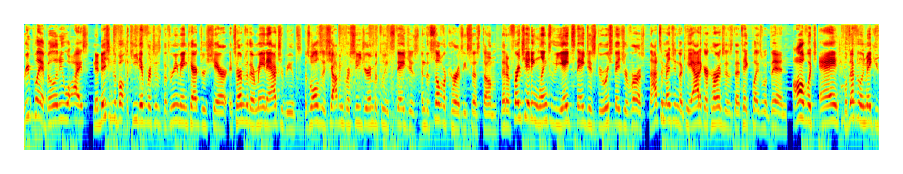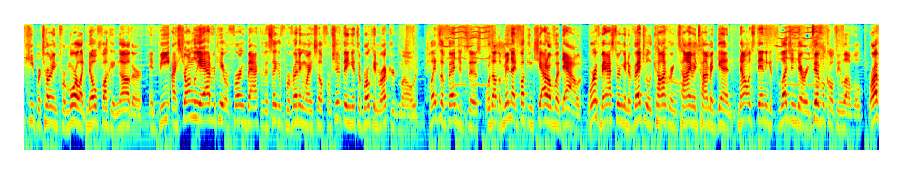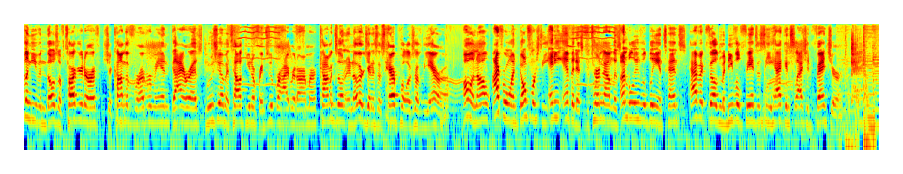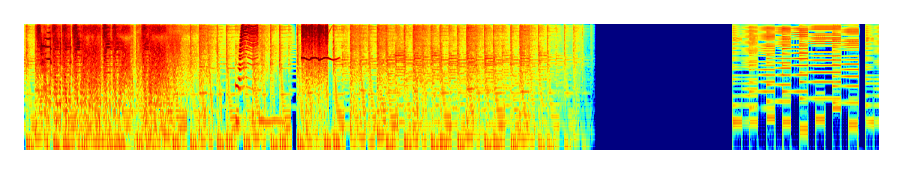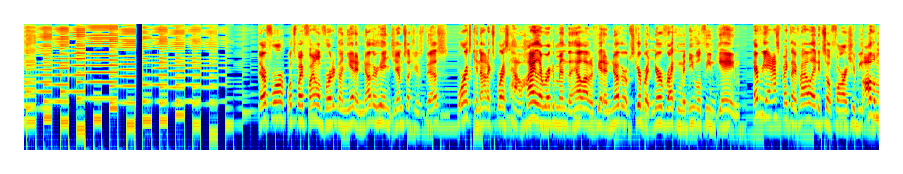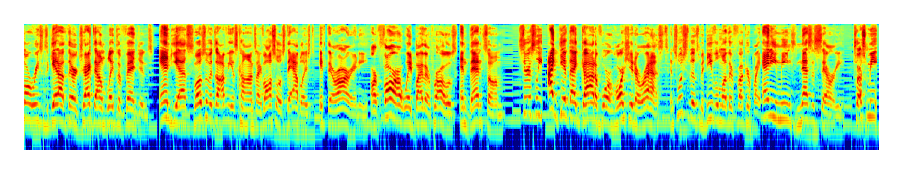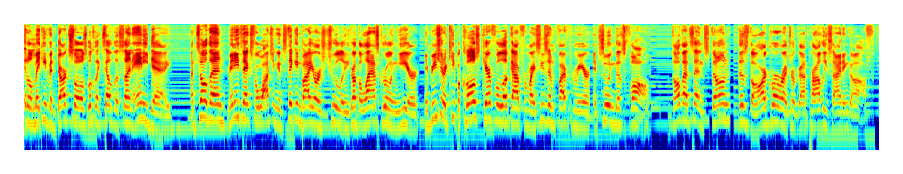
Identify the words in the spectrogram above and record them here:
Replayability wise, in addition to both the key differences the three main characters share in terms of their main attributes, as well as the shopping procedure in between stages and the silver currency system, the differentiating links of the 8 stages through which they traverse, not to mention the chaotic occurrences that take place within, all of which A, will definitely make you keep returning for more like no fucking other, and B, I strongly advocate referring back for the sake of preventing myself from shifting into broken record mode. Blades of Vengeance is, without the midnight fucking shadow of a doubt, worth mastering and eventually conquering time and time again, notwithstanding its legendary difficulty level, rivaling even those of Target Earth, Chakan the Forever Man, Gaiares, Musha, Metallic Uniframe Super Hybrid Armor, Comix Zone, and other Genesis hair pullers of the era. All in all, I for one don't foresee any impetus to turn down this unbelievably intense, havoc-filled medieval fantasy hack and slash adventure. Therefore, what's my final verdict on yet another hidden gem such as this? Words cannot express how highly I recommend the hell out of yet another obscure but nerve-wracking medieval themed game. Every aspect I've highlighted so far should be all the more reason to get out there and track down Blades of Vengeance. And yes, most of its obvious cons I've also established, if there are any, are far outweighed by their pros, and then some. Seriously, I give that God of War horseshit a rest and switch to this medieval motherfucker by any means necessary. Trust me, it'll make even Dark Souls look like of the Sun any day. Until then, many thanks for watching and sticking by yours truly throughout the last grueling year, and be sure to keep a close, careful lookout for my Season 5 premiere ensuing this fall. With all that set in stone, this is the Hardcore Retro God proudly signing off.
